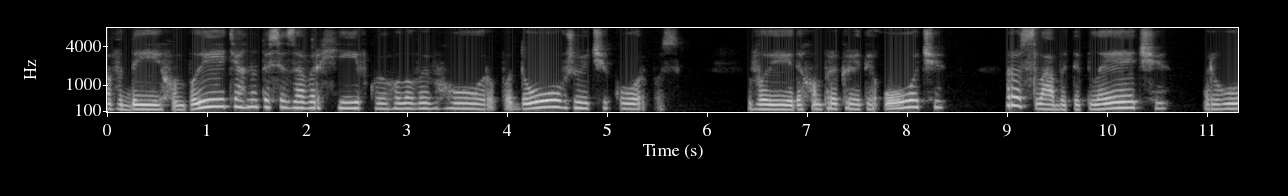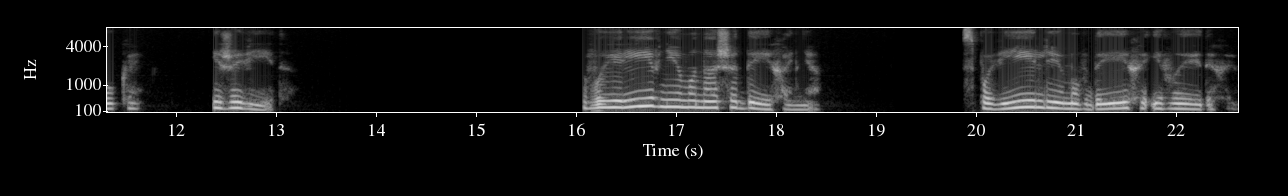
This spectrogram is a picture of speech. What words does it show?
вдихом витягнутися за верхівкою голови вгору, подовжуючи корпус, видихом прикрити очі, розслабити плечі, руки і живіт. Вирівнюємо наше дихання, сповільнюємо вдихи і видихи.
